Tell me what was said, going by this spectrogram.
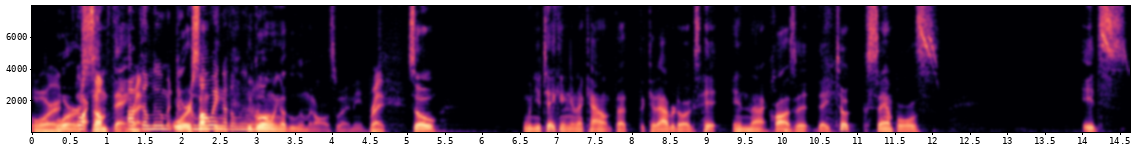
Or, or, Or something of the lumin, the or glowing something. of the luminol. The glowing of the luminol is what I mean. right. So when you're taking an account that the cadaver dogs hit in that closet, they took samples. It's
